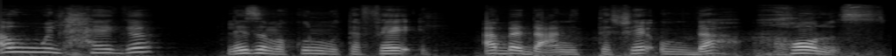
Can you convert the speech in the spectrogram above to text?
أول حاجة لازم أكون متفائل أبعد عن التشاؤم ده خالص.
